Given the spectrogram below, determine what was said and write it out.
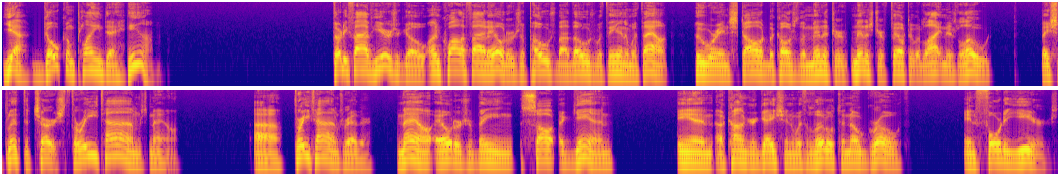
Yeah, go complain to him. 35 years ago, unqualified elders opposed by those within and without who were installed because the minister, minister felt it would lighten his load. They split the church three times now. Uh, three times, rather. Now, elders are being sought again in a congregation with little to no growth in 40 years.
